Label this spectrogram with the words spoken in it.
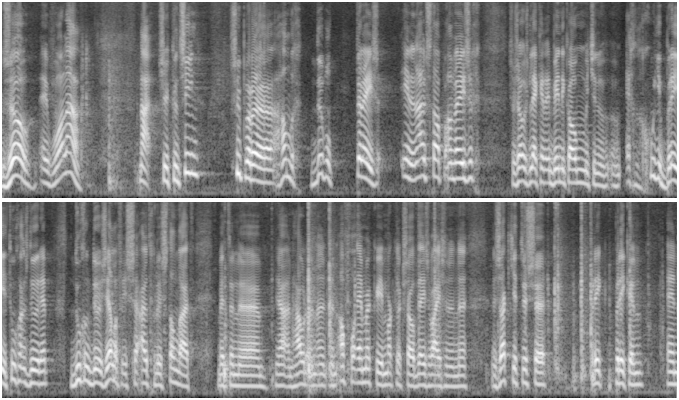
Zo, en voilà. Nou, zoals je kunt zien, super uh, handig dubbel trace in- en uitstap aanwezig. Sowieso is het lekker binnenkomen omdat je een, echt een goede brede toegangsdeur hebt. De toegangsdeur zelf is uh, uitgerust standaard met een, ja, een, een, een, afvalemmer. Kun je makkelijk zo op deze wijze een, een zakje tussen prik, prikken. En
